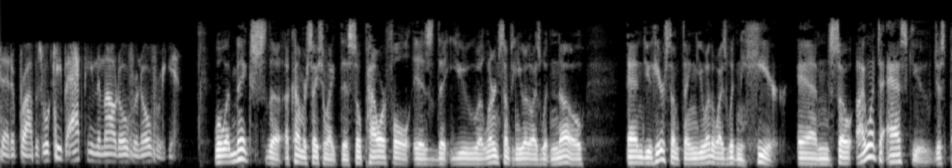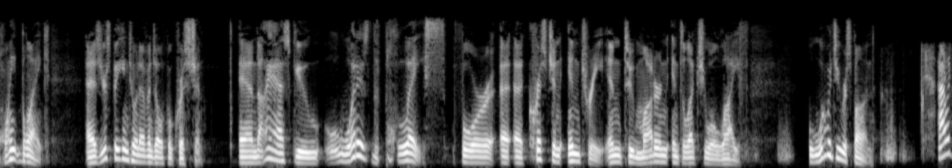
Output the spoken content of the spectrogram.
set of problems. We'll keep acting them out over and over again. Well, what makes the, a conversation like this so powerful is that you uh, learn something you otherwise wouldn't know, and you hear something you otherwise wouldn't hear. And so I want to ask you, just point blank, as you're speaking to an evangelical Christian, and I ask you, what is the place for a, a Christian entry into modern intellectual life? What would you respond? I would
